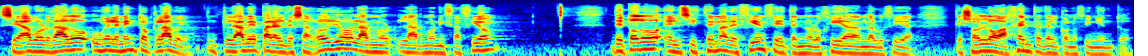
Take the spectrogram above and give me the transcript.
se ha abordado un elemento clave, clave para el desarrollo, la, armonización de todo el sistema de ciencia y tecnología de Andalucía, que son los agentes del conocimiento.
